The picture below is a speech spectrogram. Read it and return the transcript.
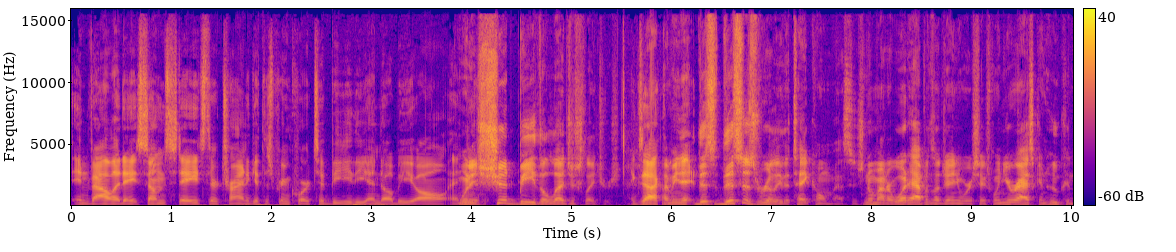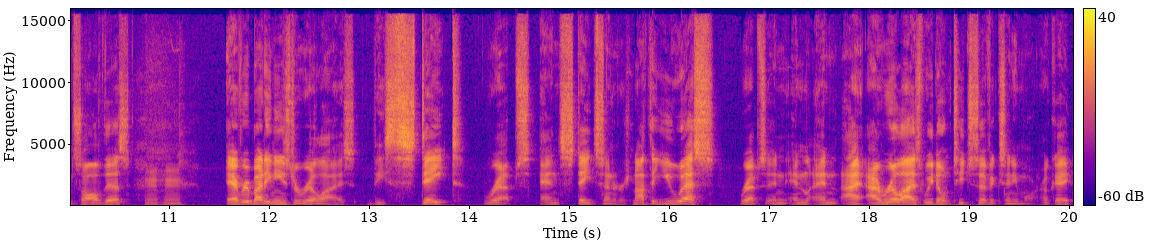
invalidate some states. They're trying to get the Supreme Court to be the end all be all. And when it should be the legislatures. Exactly. I mean, this this is really the take home message. No matter what happens on January 6th, when you're asking who can solve this, Mm-hmm. Everybody needs to realize the state reps and state senators, not the U.S. reps. And and and I, I realize we don't teach civics anymore. Okay,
